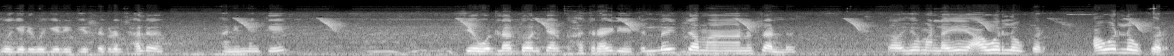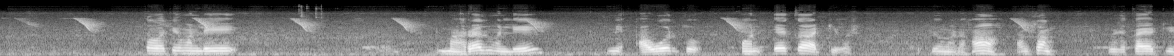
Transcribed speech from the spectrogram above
वगैरे वगैरे ते सगळं झालं. आणि मग ते शेवटला दोन चार घात राहिले तर लई जमानं चाललं. तेव्हा हे म्हणला ए आवर लवकर आवर लवकर. तेव्हा ते म्हणले महाराज म्हणले मी आवरतो पण एका अटीवर. ते म्हणा हां सांग सांग. तुझ्या काय अटी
